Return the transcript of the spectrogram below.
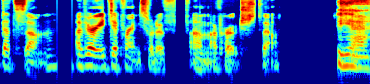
that's um a very different sort of um approach so. Yeah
